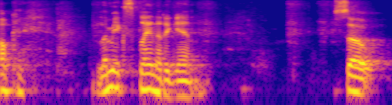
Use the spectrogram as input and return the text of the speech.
Okay, let me explain that again. So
